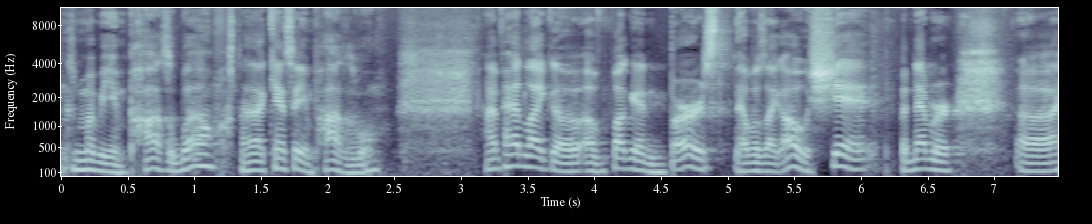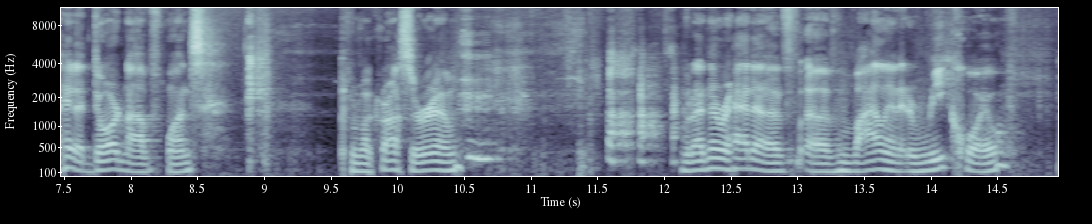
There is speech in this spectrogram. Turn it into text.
It might be impossible. Well, I can't say impossible. I've had like a, a fucking burst that was like, oh shit, but never. Uh, I hit a doorknob once from across the room, but I never had a, a violent recoil.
